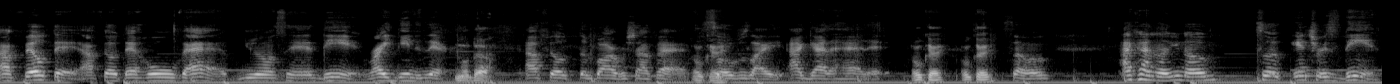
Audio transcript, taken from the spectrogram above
I felt that. I felt that whole vibe. You know what I'm saying? Then, right then and there. No doubt. I felt the barbershop vibe. Okay. So it was like I gotta have that. Okay. Okay. So I kind of, you know, took interest then.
